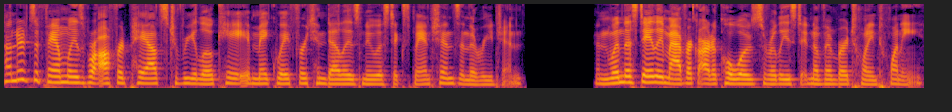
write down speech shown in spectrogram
Hundreds of families were offered payouts to relocate and make way for Tendele's newest expansions in the region. And when this Daily Maverick article was released in November 2020,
